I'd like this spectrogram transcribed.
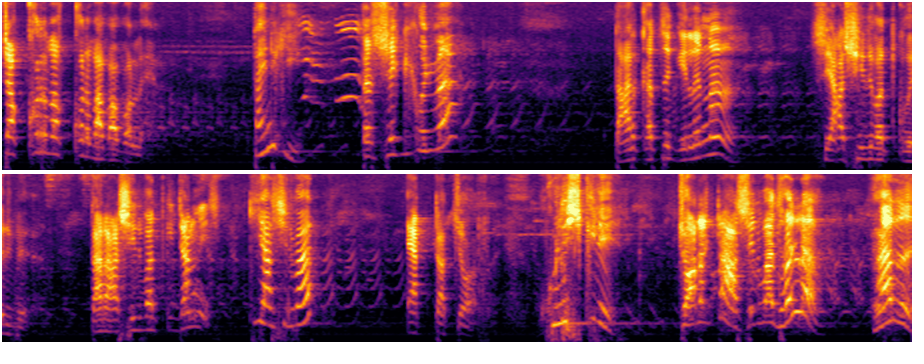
চক্র বক্কর বাবা বলে। তাই নাকি? তা সে কি করবে? তার কাছে গেলে না সে আশীর্বাদ করবে। তার আশীর্বাদ কি জানিস? কি আশীর্বাদ? একটা চর। খুলিস কি রে? চর একটা আশীর্বাদ হইল? হ্যাঁ রে।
